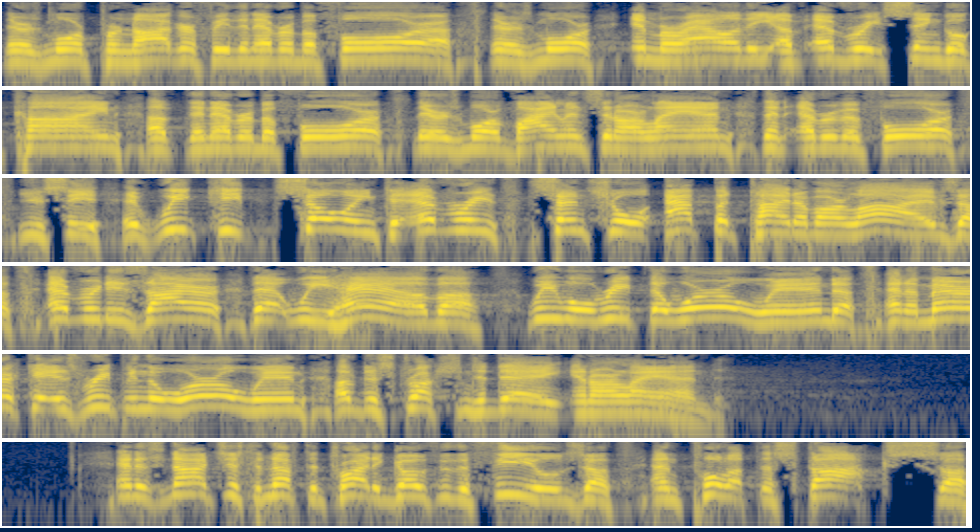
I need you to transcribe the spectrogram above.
There's more pornography than ever before. There's more immorality of every single kind of, than ever before. There's more violence in our land than ever before. You see, if we keep sowing to every sensual appetite of our lives, uh, every desire that we have, uh, we will reap the whirlwind, and America is reaping the whirlwind of destruction today in our land. And it's not just enough to try to go through the fields uh, and pull up the stalks, uh,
